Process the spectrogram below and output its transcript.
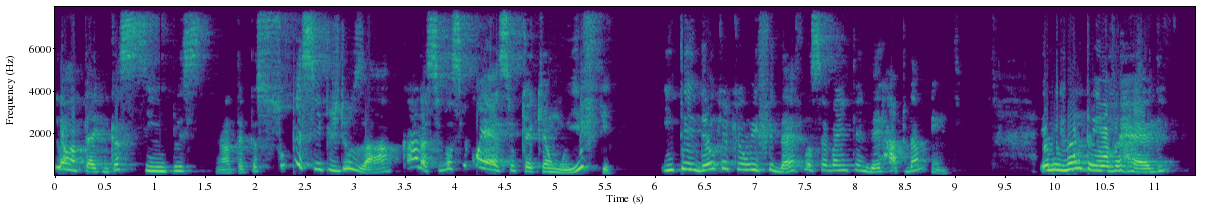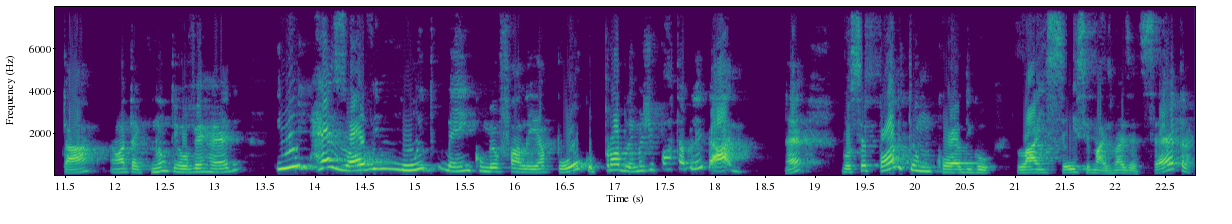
Ele é uma técnica simples, é uma técnica super simples de usar. Cara, se você conhece o que é, é um if, entender o que é um if-def, você vai entender rapidamente. Ele não tem overhead, tá? É uma técnica que não tem overhead e resolve muito bem, como eu falei há pouco, problemas de portabilidade. Né? Você pode ter um código lá em C, C++, etc.,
